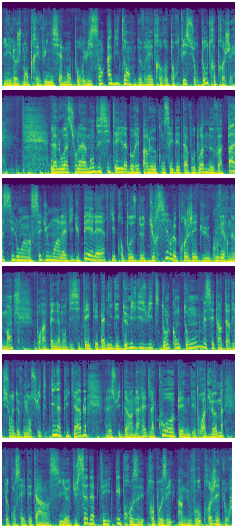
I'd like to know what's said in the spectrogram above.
Les logements prévus initialement pour 800 habitants devraient être reportés sur d'autres projets. La loi sur la mendicité élaborée par le Conseil d'État vaudois ne va pas assez loin. C'est du moins l'avis du PLR qui propose de durcir le projet du gouvernement. Pour rappel, la mendicité été bannie dès 2018 dans le canton, mais cette interdiction est devenue ensuite inapplicable à la suite d'un arrêt de la Cour européenne des droits de l'homme. Le Conseil d'État a ainsi dû s'adapter et proposer un nouveau projet de loi.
